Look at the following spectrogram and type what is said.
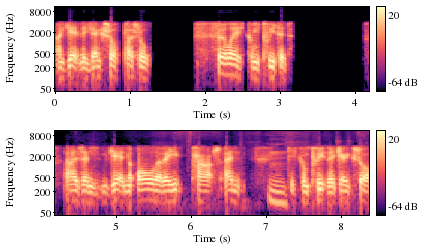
of getting the jigsaw puzzle fully completed? As in getting all the right parts in hmm. to complete the jigsaw.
